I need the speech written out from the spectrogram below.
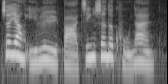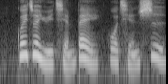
这样一律把今生的苦难归罪于前辈或前世，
